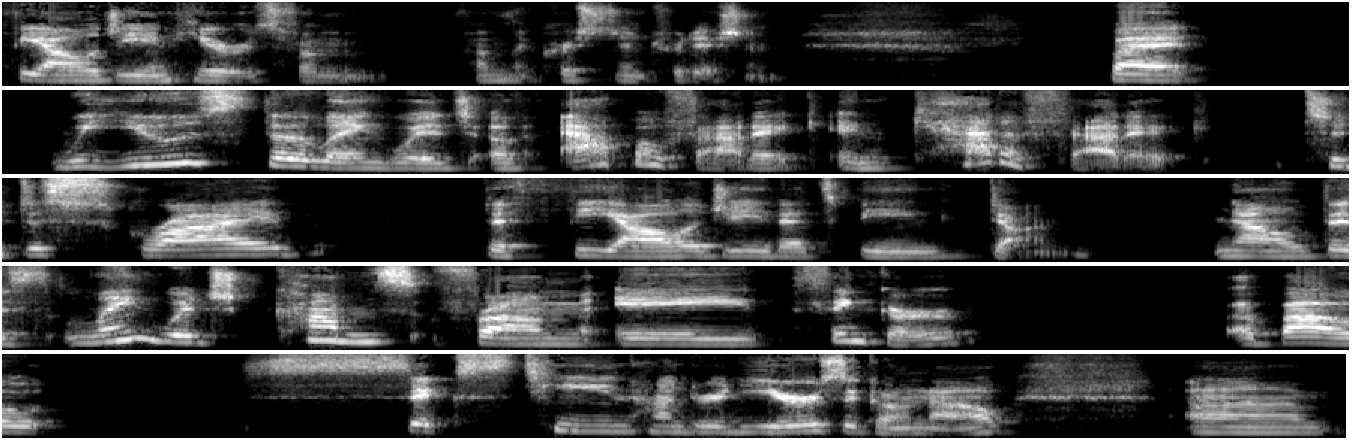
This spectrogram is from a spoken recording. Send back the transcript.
theology and here is from from the Christian tradition. But we use the language of apophatic and cataphatic to describe the theology that's being done. Now, this language comes from a thinker about 1600 years ago now, um,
